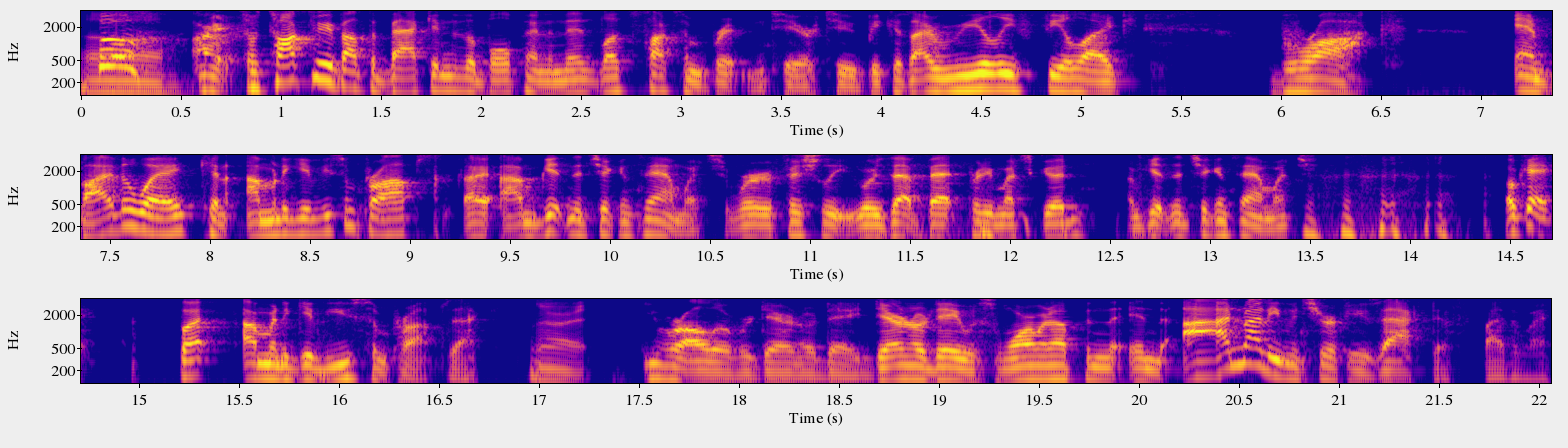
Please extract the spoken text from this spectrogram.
Uh, All right, so talk to me about the back end of the bullpen, and then let's talk some Britton tier too, because I really feel like Brach. And by the way, can I'm going to give you some props. I, I'm getting the chicken sandwich. We're officially, or is that bet pretty much good? I'm getting the chicken sandwich. okay, but I'm going to give you some props, Zach. all right. You were all over Darren O'Day. Darren O'Day was warming up in the in. The, I'm not even sure if he was active, by the way.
